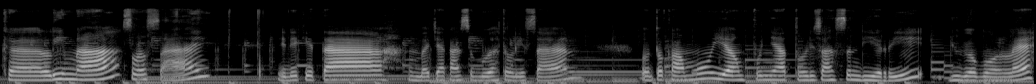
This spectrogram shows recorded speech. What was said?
kelima selesai. Jadi kita membacakan sebuah tulisan. Untuk kamu yang punya tulisan sendiri juga boleh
